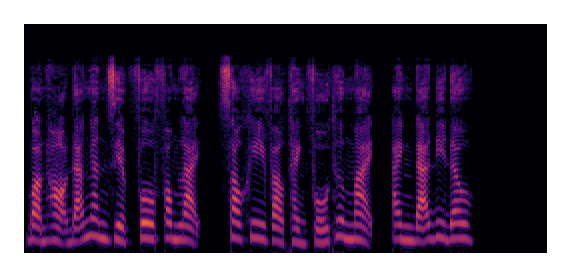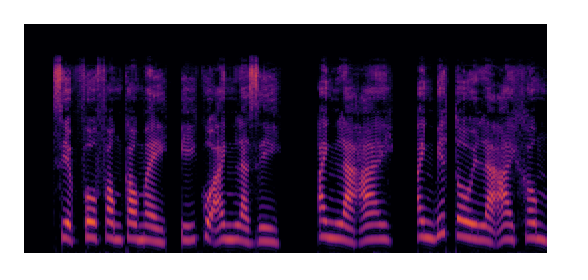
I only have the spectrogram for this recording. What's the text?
bọn họ đã ngăn Diệp Vô Phong lại, sau khi vào thành phố thương mại, anh đã đi đâu? Diệp Vô Phong cao mày, ý của anh là gì? Anh là ai? Anh biết tôi là ai không?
